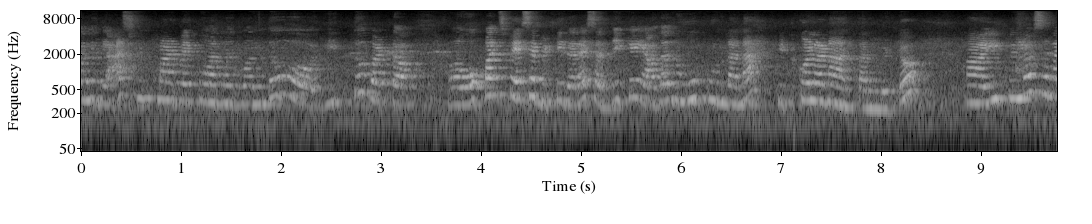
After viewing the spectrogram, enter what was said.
ಒಂದು ಗ್ಲಾಸ್ ಫಿಟ್ ಮಾಡಬೇಕು ಅನ್ನೋದು ಒಂದು ಇತ್ತು ಬಟ್ ಓಪನ್ ಸ್ಪೇಸೇ ಬಿಟ್ಟಿದ್ದಾರೆ. ಸದ್ಯಕ್ಕೆ ಯಾವುದಾದ್ರೂ ಹೂ ಕುಂಡನ ಇಟ್ಕೊಳ್ಳೋಣ ಅಂತ ಅಂದ್ಬಿಟ್ಟು ಈ ಪಿಲ್ಲೋಸ್ ಎಲ್ಲ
